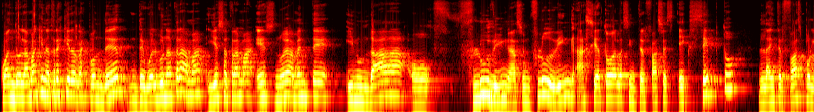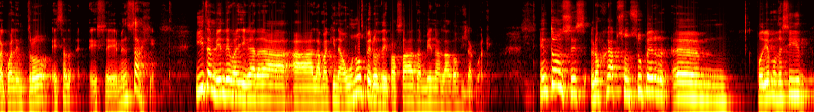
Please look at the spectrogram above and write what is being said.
Cuando la máquina 3 quiere responder, devuelve una trama y esa trama es nuevamente inundada o flooding, hace un flooding hacia todas las interfaces excepto la interfaz por la cual entró ese mensaje. Y también le va a llegar a, la máquina 1, pero de pasada también a la 2 y la 4. Entonces, los hubs son súper, em, podríamos decir,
